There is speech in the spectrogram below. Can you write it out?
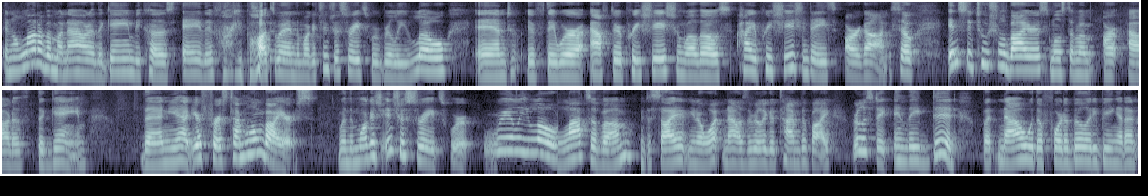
And a lot of them are now out of the game because A, they've already bought when the mortgage interest rates were really low. And if they were after appreciation, well, those high appreciation days are gone. So institutional buyers, most of them are out of the game. Then you had your first time home buyers when the mortgage interest rates were really low, lots of them decided, you know what, now is a really good time to buy real estate. And they did. But now with affordability being at an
